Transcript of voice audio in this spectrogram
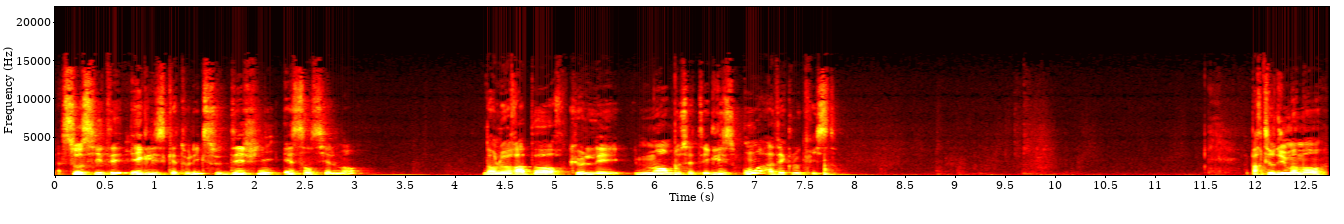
la société église catholique se définit essentiellement dans le rapport que les membres de cette Église ont avec le Christ. À partir du moment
